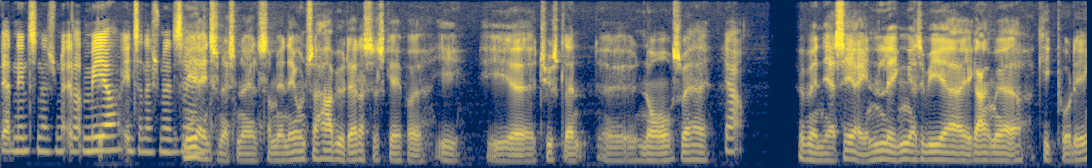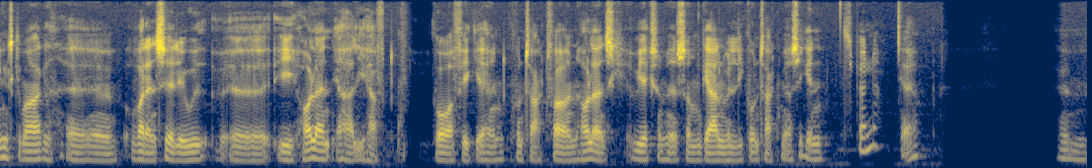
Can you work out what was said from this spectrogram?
Ja, den internationale, eller mere internationalt. Mere internationalt. Som jeg nævnte, så har vi jo datterselskaber i, i uh, Tyskland, uh, Norge, Sverige. Ja. Men jeg ser inden længe, altså vi er i gang med at kigge på det engelske marked. Uh, hvordan ser det ud uh, i Holland? Jeg har lige haft, i går fik jeg en kontakt fra en hollandsk virksomhed, som gerne vil i kontakt med os igen. Spændende. Ja. Um,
